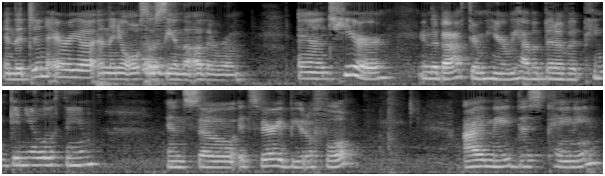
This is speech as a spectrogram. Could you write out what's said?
in the den area, and then you'll also see in the other room. And here, in the bathroom here, we have a bit of a pink and yellow theme. And so it's very beautiful. I made this painting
